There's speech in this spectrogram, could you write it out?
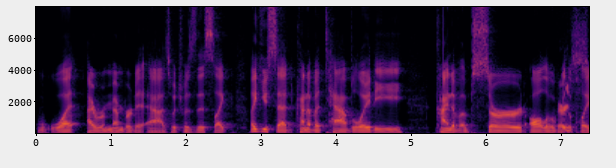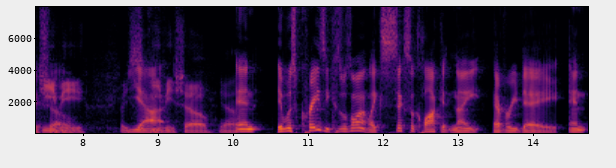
what I remembered it as, which was this like like you said, kind of a tabloidy, kind of absurd, all over Very the place show. very Yeah. skeevy show. Yeah. And it was crazy because it was on at like six o'clock at night every day, and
